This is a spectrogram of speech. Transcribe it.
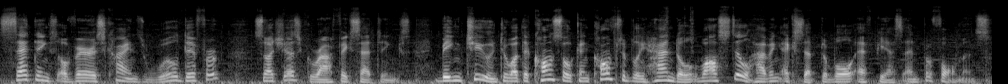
Settings of various kinds will differ, such as graphic settings, being tuned to what the console can comfortably handle while still having acceptable FPS and performance.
